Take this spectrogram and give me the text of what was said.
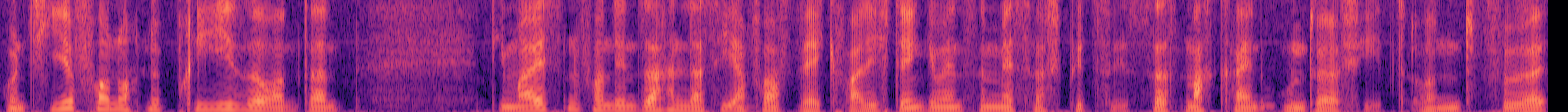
und hiervon noch eine Prise und dann die meisten von den Sachen lasse ich einfach weg, weil ich denke, wenn es eine Messerspitze ist, das macht keinen Unterschied. Und für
